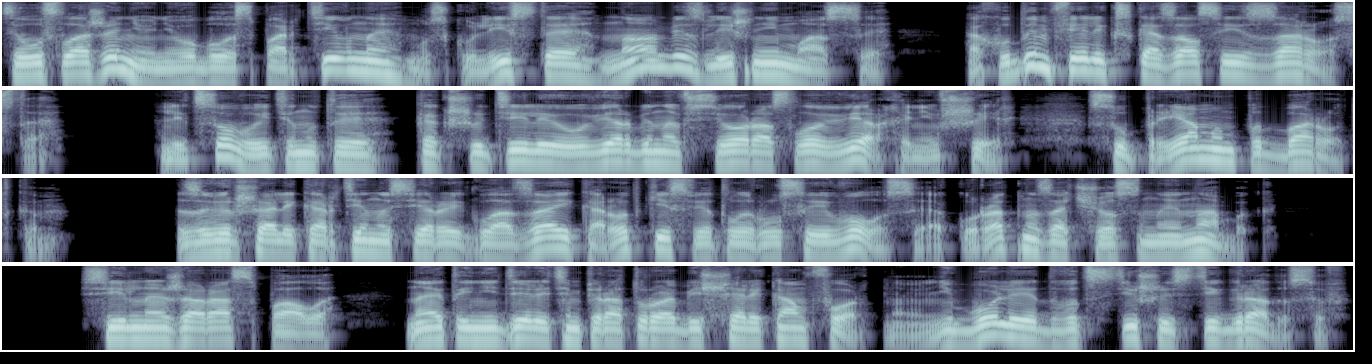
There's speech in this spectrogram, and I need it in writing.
Телосложение у него было спортивное, мускулистое, но без лишней массы, а худым Феликс казался из-за роста. Лицо вытянутое, как шутили, у Вербина все росло вверх, а не вширь, с упрямым подбородком. Завершали картину серые глаза и короткие светло-русые волосы, аккуратно зачесанные на бок. Сильная жара спала. На этой неделе температуру обещали комфортную, не более 26 градусов.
